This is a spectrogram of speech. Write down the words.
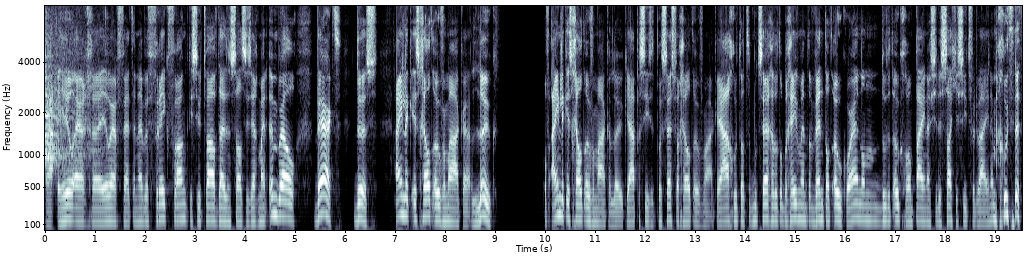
Ja, heel erg, heel erg vet. En dan hebben we Freek Frank, die stuurt 12.000 sats. Die zegt, mijn Umbrel werkt. Dus, eindelijk is geld overmaken leuk. Of eindelijk is geld overmaken leuk. Ja, precies. Het proces van geld overmaken. Ja, goed, dat moet zeggen dat op een gegeven moment went dat ook hoor. En dan doet het ook gewoon pijn als je de satjes ziet verdwijnen. Maar goed, het,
